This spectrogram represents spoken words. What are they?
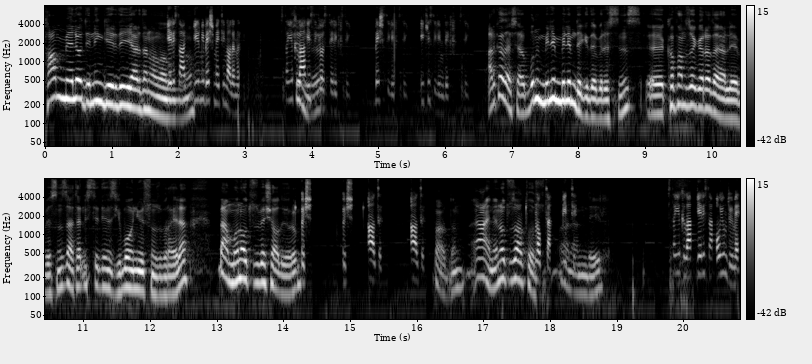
Tam melodinin girdiği yerden alalım Geri bunu. sar 25 metin alanı. Sayı Şimdi- klavyesi gösterip sil. 5 silip sil. 2 silindi. Sil. Arkadaşlar bunu milim milim de gidebilirsiniz. Ee, kafanıza göre de ayarlayabilirsiniz. Zaten istediğiniz gibi oynuyorsunuz burayla. Ben bunu 35 alıyorum. 3. 3. 6. 6. Pardon. Aynen 36 olsun. Nokta, bitti. Önemli değil. Sayı klavye geri sar oyun düğme.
